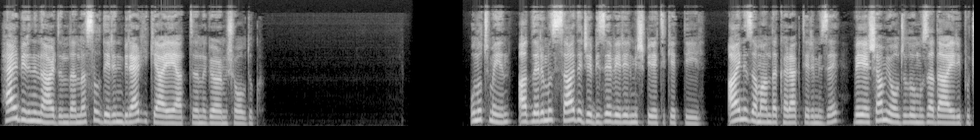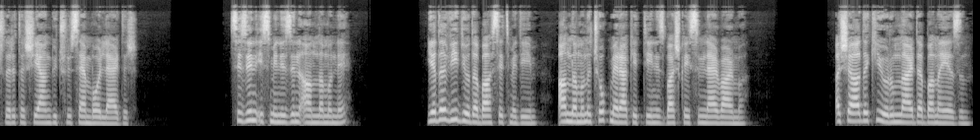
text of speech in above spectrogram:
her birinin ardında nasıl derin birer hikaye yattığını görmüş olduk. Unutmayın, adlarımız sadece bize verilmiş bir etiket değil aynı zamanda karakterimize ve yaşam yolculuğumuza dair ipuçları taşıyan güçlü sembollerdir. Sizin isminizin anlamı ne? Ya da videoda bahsetmediğim, anlamını çok merak ettiğiniz başka isimler var mı? Aşağıdaki yorumlarda bana yazın.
